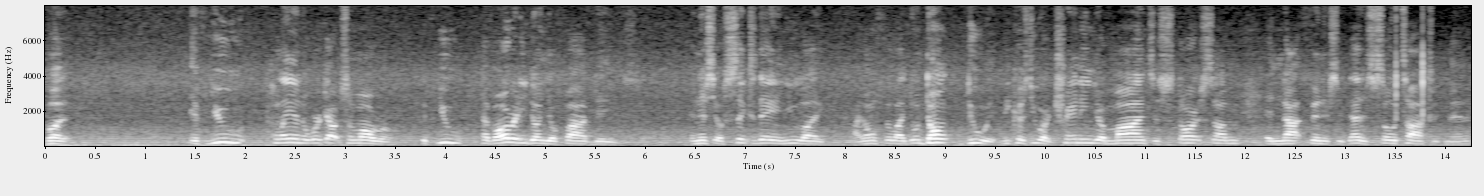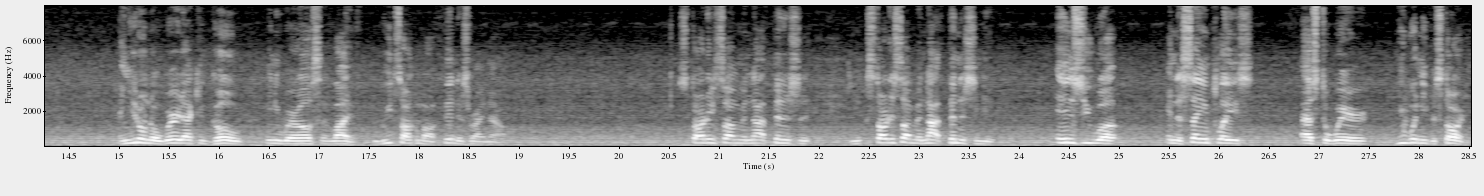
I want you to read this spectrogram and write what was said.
but if you plan to work out tomorrow, if you have already done your five days, and it's your sixth day and you like, I don't feel like doing. Don't do it because you are training your mind to start something and not finish it. That is so toxic, man. And you don't know where that can go anywhere else in life. We talking about fitness right now. starting something and not finishing it, starting something and not finishing it ends you up in the same place as to where you wouldn't even start it.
